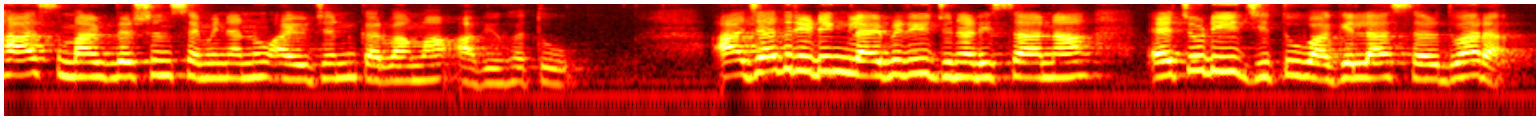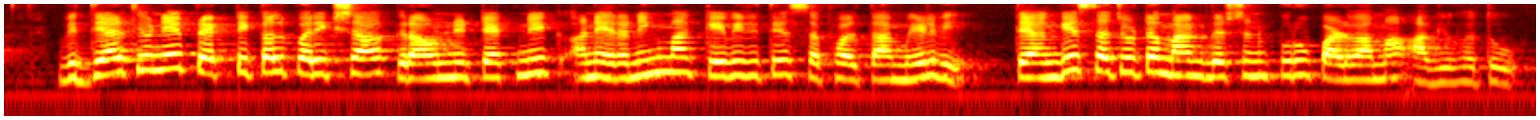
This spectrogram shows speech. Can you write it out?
ખાસ માર્ગદર્શન સેમિનારનું આયોજન કરવામાં આવ્યું હતું. આઝાદ રીડિંગ લાઇબ્રેરી જુનાડીસાના એચઓડી જીતુ વાઘેલા સર દ્વારા વિદ્યાર્થીઓને પ્રેક્ટિકલ પરીક્ષા, ગ્રાઉન્ડની ટેકનિક અને રનિંગમાં કેવી રીતે સફળતા મેળવી તે અંગે સચોટ માર્ગદર્શન પૂરું પાડવામાં આવ્યું હતું.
